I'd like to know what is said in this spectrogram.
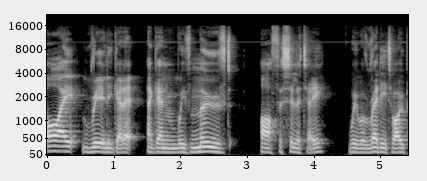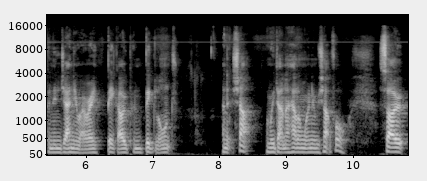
I really get it. Again, we've moved our facility. We were ready to open in January, big open, big launch, and it's shut. And we don't know how long we're going to be shut for. So,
